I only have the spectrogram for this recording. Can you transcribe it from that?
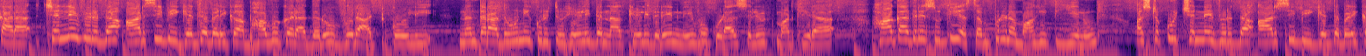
ನಮಸ್ಕಾರ ಚೆನ್ನೈ ವಿರುದ್ಧ ಆರ್ಸಿಬಿ ಗೆದ್ದ ಬಳಿಕ ಭಾವುಕರಾದರು ವಿರಾಟ್ ಕೊಹ್ಲಿ. ನಂತರ ಧೋನಿ ಕುರಿತು ಹೇಳಿದ್ದನ್ನ ಕೇಳಿದರೆ ನೀವು ಕೂಡ ಸೆಲ್ಯೂಟ್ ಮಾಡ್ತೀರಾ? ಹಾಗಾದರೆ ಸುದ್ದಿಯ ಸಂಪೂರ್ಣ ಮಾಹಿತಿ ಏನು? ಅಷ್ಟಕ್ಕೂ ಚೆನ್ನೈ ವಿರುದ್ಧ ಆರ್ಸಿಬಿ ಗೆದ್ದ ಬಳಿಕ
